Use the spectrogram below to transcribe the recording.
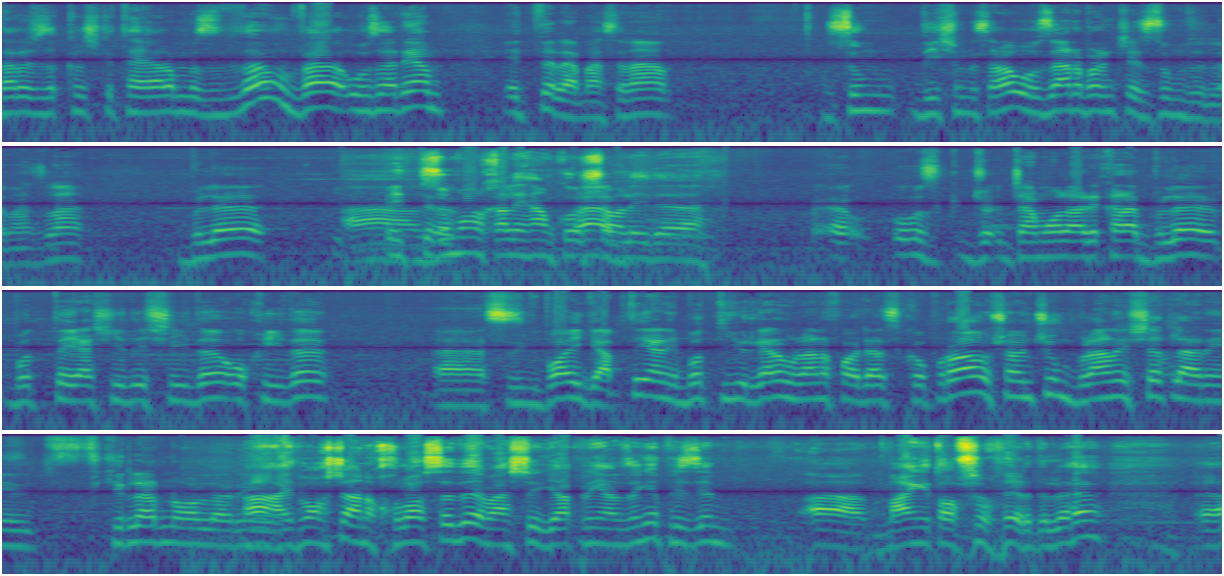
darajada qilishga tayyormiz dedim va o'zlari ham aytdilar masalan zoom deyishimiz sabab o'zlari birinchi zoom dedilar masalan bular zoom orqali ham ko'risha Ha. oladi e, o'z jamoalariga qarab bular bu yerda yashaydi ishlaydi o'qiydi. E, sizga boy gapda ya'ni bu yerda yurgani ularni foydasi ko'proq. O'shaning uchun bularni ishlatlaring fikrlarini ollaring. Ha aytmoqchi ani xulosada mana shu gapirganimizdan keyin prezident a, menga topshiriq berdilar. A,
